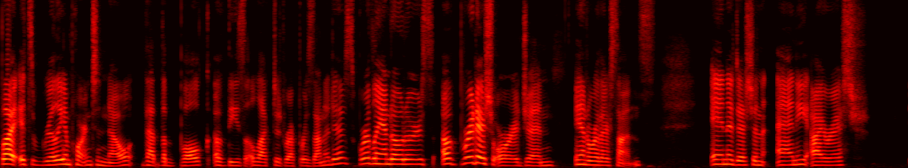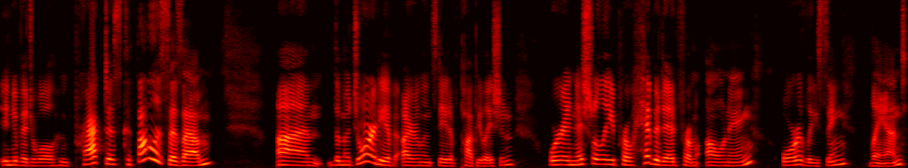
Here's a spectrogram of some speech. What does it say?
But it's really important to note that the bulk of these elected representatives were landowners of British origin and or their sons. In addition, any Irish individual who practiced Catholicism, um, the majority of Ireland's native population, were initially prohibited from owning or leasing land.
